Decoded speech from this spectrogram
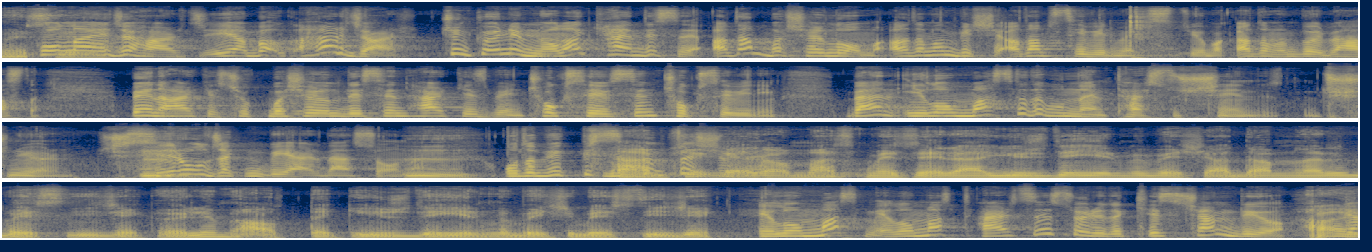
mesela? Kolayca harcı. Ya bak harcar. Çünkü önemli olan kendisi. Adam başarılı olma. Adamın bir şey. Adam sevilmek istiyor. Bak adamın böyle bir hasta. Ben herkes çok başarılı desin. Herkes beni çok sevsin. Çok sevileyim. Ben Elon Musk'a da bunların ters düşeceğini düşünüyorum. Sinir olacak mı bir yerden sonra? O da büyük bir sıkıntı şimdi. Elon Musk? Mesela yüzde yirmi beş adamları besleyecek öyle mi? Alttaki yüzde yirmi beşi besleyecek. Elon Musk mı? Elon Musk tersini söyledi. Keseceğim diyor. Hayır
